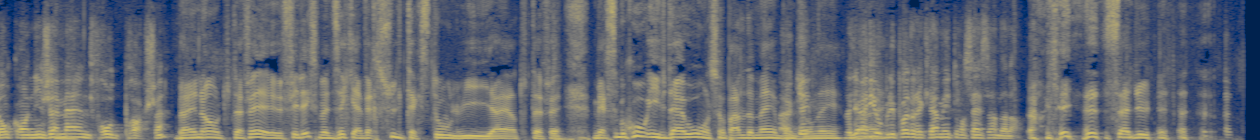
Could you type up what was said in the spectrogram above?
donc, on n'est jamais à une fraude proche. Hein? Ben non, tout à fait. Félix me disait qu'il avait reçu le texto, lui, hier, tout à fait. Merci beaucoup, Yves Daou. On se reparle demain. Bonne journée. N'oublie pas de réclamer ton 500 OK. Salut.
